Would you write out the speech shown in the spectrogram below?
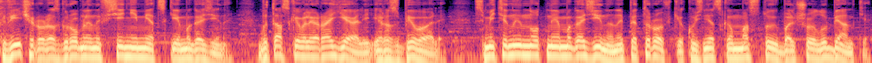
К вечеру разгромлены все немецкие магазины. Вытаскивали рояли и разбивали. Сметены нотные магазины на Петровке, Кузнецком мосту и Большой Лубянке.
